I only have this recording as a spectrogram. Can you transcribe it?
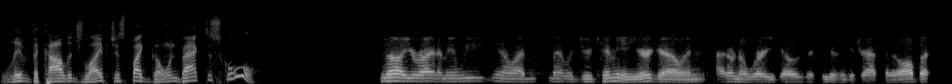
live the college life just by going back to school. No, you're right. I mean, we, you know, I met with Drew Timme a year ago, and I don't know where he goes if he doesn't get drafted at all. But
